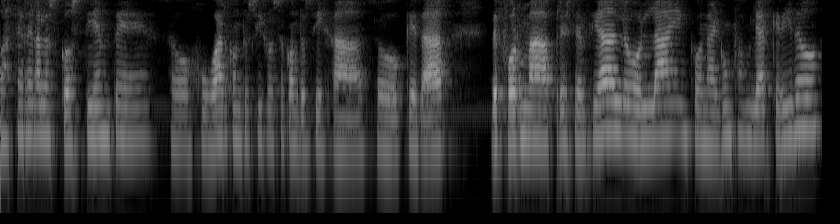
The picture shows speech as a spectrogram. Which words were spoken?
hacer regalos conscientes o jugar con tus hijos o con tus hijas o quedar de forma presencial o online con algún familiar querido.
